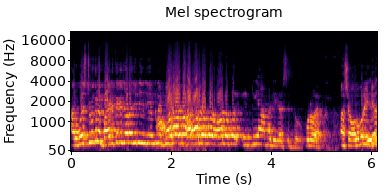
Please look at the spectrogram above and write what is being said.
আর ওয়েস্ট বেঙ্গলের বাইরে থেকে যারা যদি মানে all over all over India আমার ডিলারশিপ দেবো কোনো ব্যাপার না। আচ্ছা all over India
